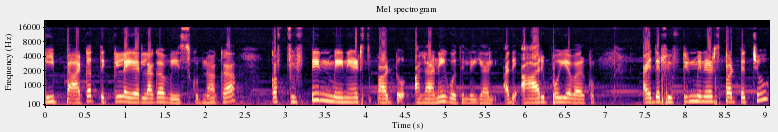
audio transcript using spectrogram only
ఈ ప్యాక్ థిక్ లేయర్ లాగా వేసుకున్నాక ఒక ఫిఫ్టీన్ మినిట్స్ పాటు అలానే వదిలేయాలి. అది ఆరిపోయే వరకు. ఐదర్ ఫిఫ్టీన్ మినిట్స్ పట్టచ్చు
